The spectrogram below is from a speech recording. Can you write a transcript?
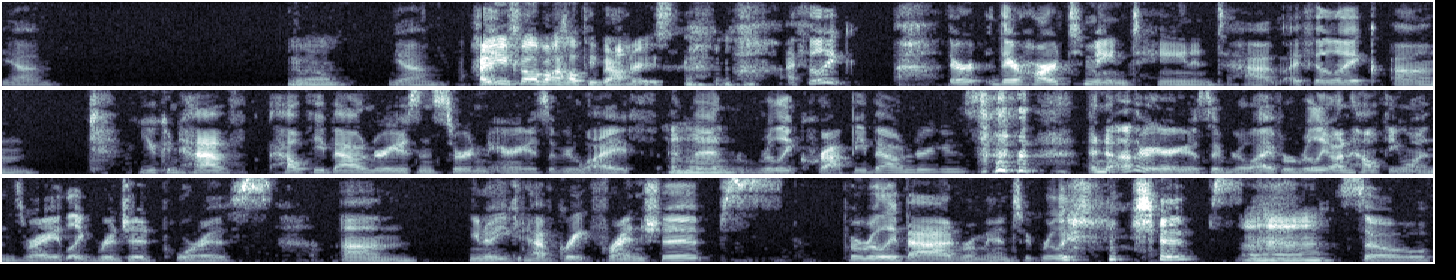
Yeah. you know Yeah. how do you feel about healthy boundaries I feel like they're they're hard to maintain and to have. I feel like um you can have healthy boundaries in certain areas of your life and then really crappy boundaries in other areas of your life or really unhealthy ones, right? Like rigid, porous. Um, you know, you can have great friendships but really bad romantic relationships. hmm So,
